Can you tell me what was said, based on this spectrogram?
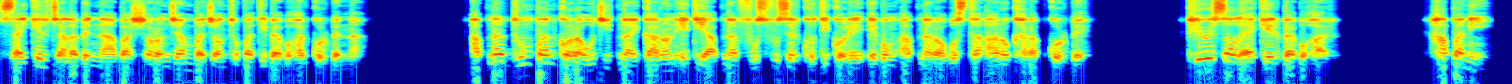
সাইকেল চালাবেন না বা সরঞ্জাম বা যন্ত্রপাতি ব্যবহার করবেন না। আপনার ধূমপান করা উচিত নয় কারণ এটি আপনার ফুসফুসের ক্ষতি করে এবং আপনার অবস্থা আরও খারাপ করবে। ফিউয়েসল একের ব্যবহার। হাঁপানি।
